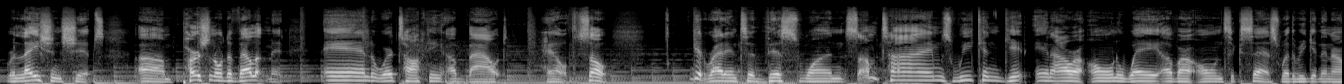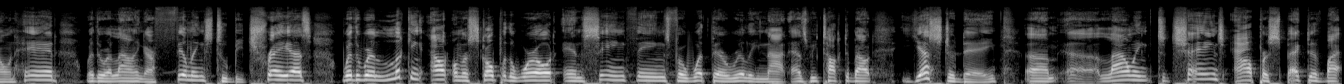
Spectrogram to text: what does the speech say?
relationships, um, personal development, and we're talking about health. So, get right into this one. Sometimes we can get in our own way of our own success, whether we get in our own head, whether we're allowing our feelings to betray us, whether we're looking out on the scope of the world and seeing things for what they're really not. As we talked about yesterday, um, uh, allowing to change our perspective by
